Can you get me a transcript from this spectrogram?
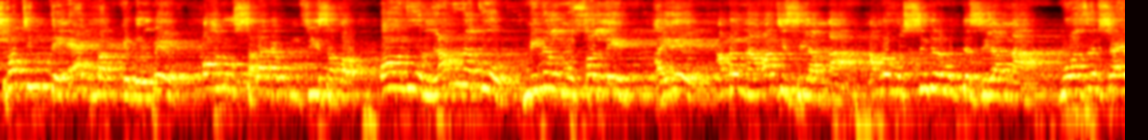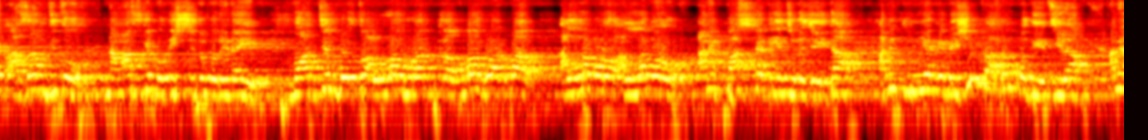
সচিত্তে এক বাক্যে বলবে অলু সালাকাকুম ফি সাফর অলু লাম নাকু মিনাল মুসাল্লিন। হাইরে আমরা নামাজি ছিলাম না, আমরা মসজিদের মধ্যে ছিলাম না। মুয়াজ্জিন সাহেব আজান দিত, নামাজকে প্রতিষ্ঠিত করি নাই মুয়াজ্জিন বলতো, আল্লাহু আকবার আল্লাহু আকবার। আল্লাহ বড় আল্লাহ বড়। আমি পাঁচ কাটিয়ে চলে যেতাম আমি দুনিয়াকে বেশি প্রাধান্য দিয়েছিলাম। আমি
